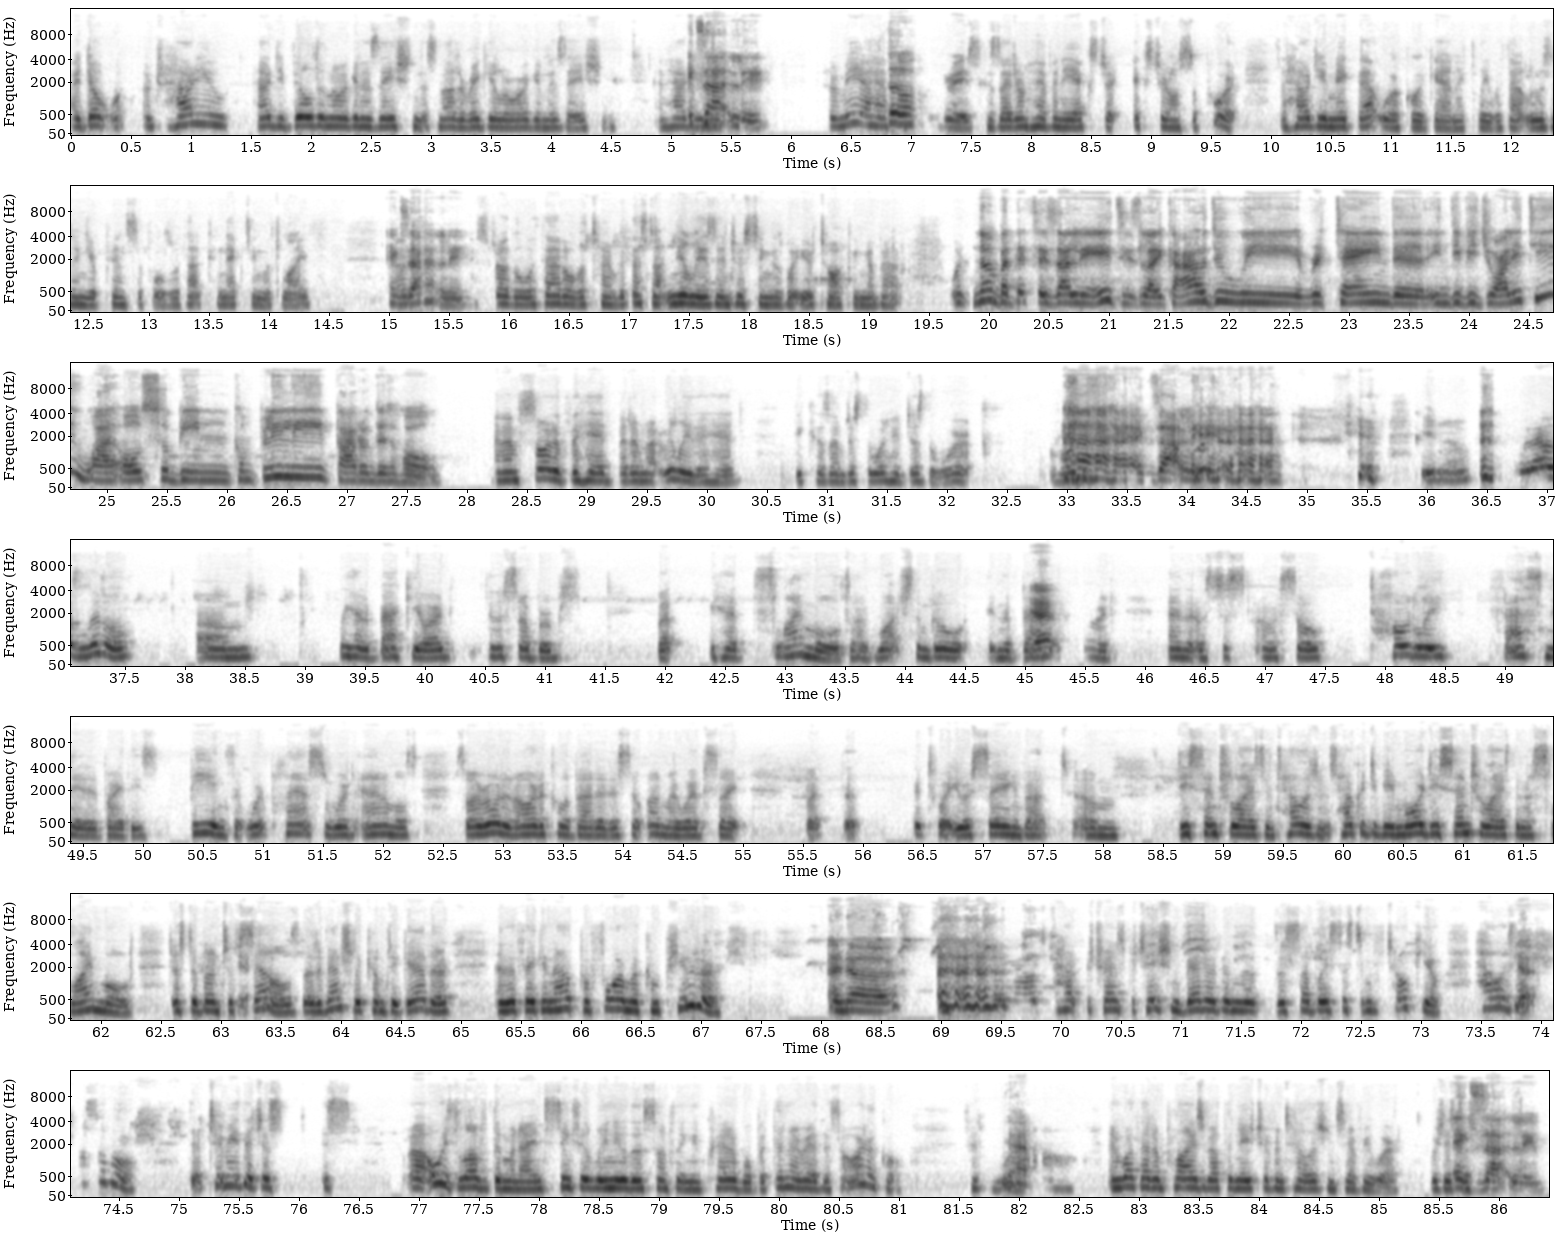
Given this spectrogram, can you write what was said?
I don't. How do you how do you build an organization that's not a regular organization? And how do exactly? You, for me, I have so, to fundraise because I don't have any extra external support. So how do you make that work organically without losing your principles, without connecting with life? Exactly. I struggle with that all the time, but that's not nearly as interesting as what you're talking about. No, but that's exactly it. It's like how do we retain the individuality while also being completely part of the whole? And I'm sort of the head, but I'm not really the head because I'm just the one who does the work. exactly. you know, when I was little, um, we had a backyard in the suburbs, but we had slime molds. I'd watch them go in the backyard, and it was just I was so totally fascinated by these beings that weren't plants and weren't animals. So I wrote an article about it. It's on my website, but the, it's what you were saying about um, decentralized intelligence. How could you be more decentralized than a slime mold? Just a bunch of yeah. cells that eventually come together and that they can outperform a computer. I know. transportation better than the, the subway system of Tokyo. How is yeah. that possible? That to me, that just is I always loved them and I instinctively knew there was something incredible. But then I read this article, said, wow. Yeah. And what that implies about the nature of intelligence everywhere, which is exactly.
